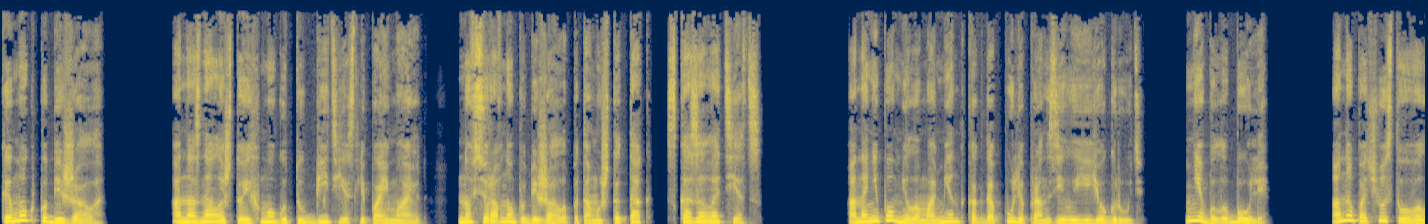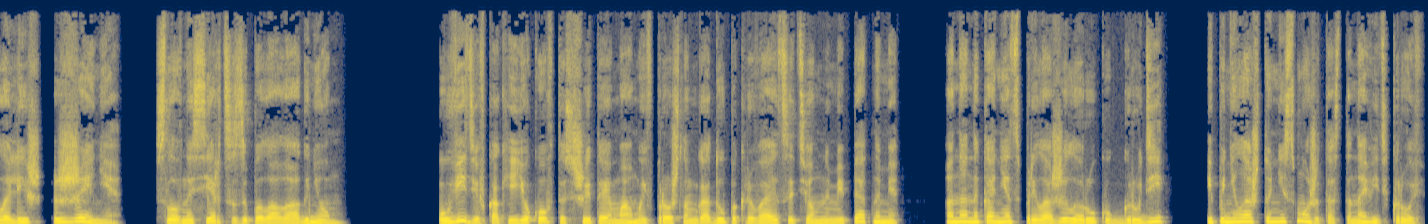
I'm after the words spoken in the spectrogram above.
Кэмок побежала. Она знала, что их могут убить, если поймают, но все равно побежала, потому что так сказал отец. Она не помнила момент, когда пуля пронзила ее грудь. Не было боли. Она почувствовала лишь жжение, словно сердце запылало огнем. Увидев, как ее кофта, сшитая мамой в прошлом году, покрывается темными пятнами, она, наконец, приложила руку к груди и поняла, что не сможет остановить кровь.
